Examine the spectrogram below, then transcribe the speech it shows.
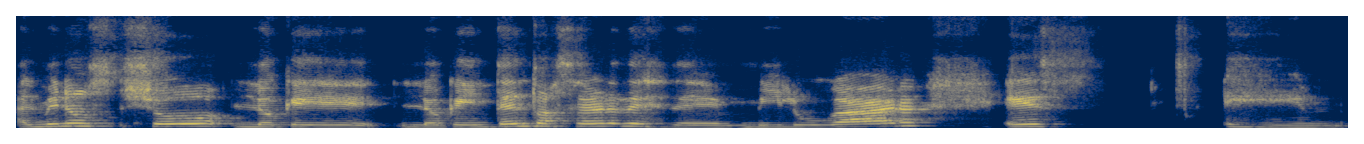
al menos yo lo que, lo que intento hacer desde mi lugar es eh,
